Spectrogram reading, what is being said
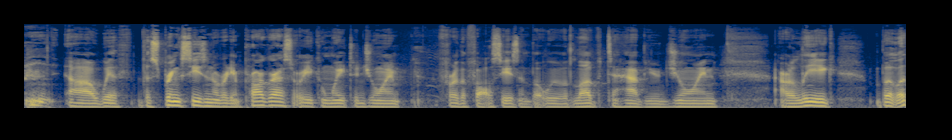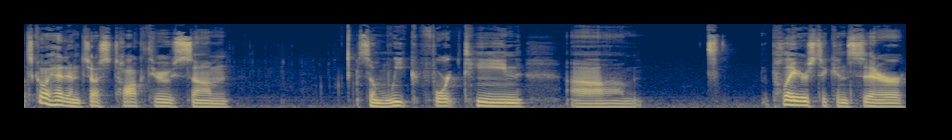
uh, with the spring season already in progress, or you can wait to join for the fall season. But we would love to have you join our league. But let's go ahead and just talk through some some week 14 um, players to consider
